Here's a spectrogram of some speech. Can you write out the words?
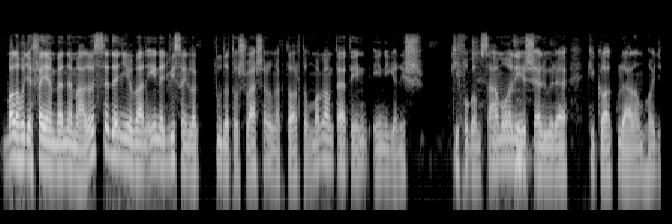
valahogy a fejemben nem áll össze, de nyilván én egy viszonylag tudatos vásárlónak tartom magam, tehát én, én igenis ki fogom számolni, és előre kikalkulálom, hogy,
